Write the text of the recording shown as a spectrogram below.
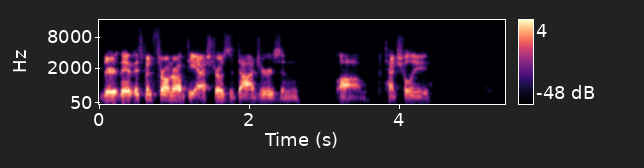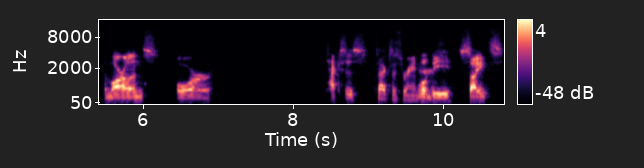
they're, it's been thrown around the Astros, the Dodgers, and um, potentially the Marlins or Texas Texas Rangers will be sites,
